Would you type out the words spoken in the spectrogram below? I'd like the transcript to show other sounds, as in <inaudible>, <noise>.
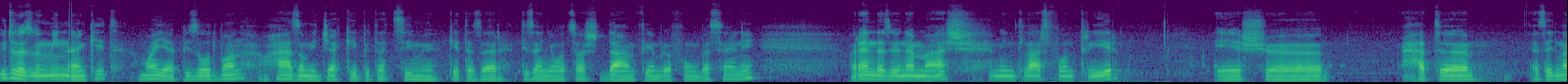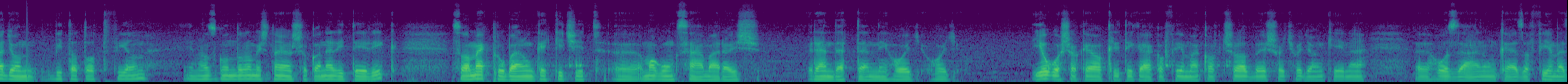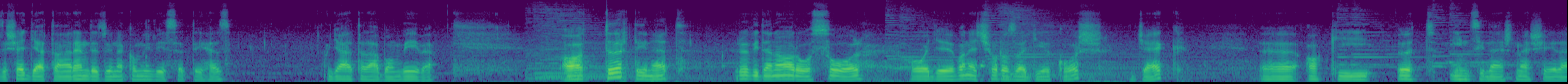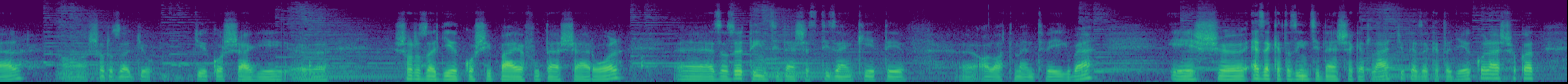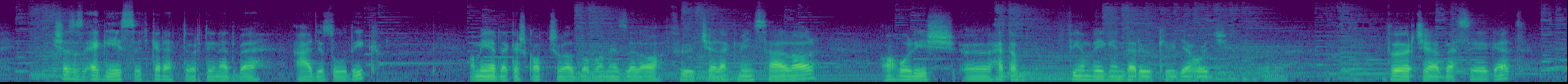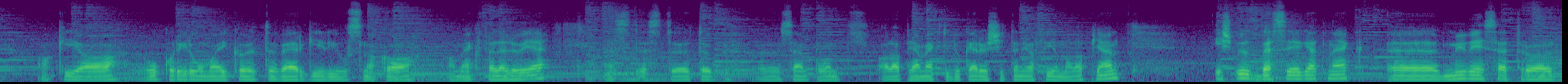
Üdvözlünk mindenkit! A mai epizódban a Ház, amit Jack épített című 2018-as Dán filmről fogunk beszélni. A rendező nem más, mint Lars von Trier, és uh, hát uh, ez egy nagyon vitatott film, én azt gondolom, és nagyon sokan elítélik, szóval megpróbálunk egy kicsit uh, magunk számára is rendet tenni, hogy, hogy jogosak-e a kritikák a filmmel kapcsolatban, és hogy hogyan kéne hozzáállnunk ehhez a filmhez, és egyáltalán rendezőnek a művészetéhez, hogy általában véve. A történet röviden arról szól, hogy van egy sorozatgyilkos, Jack, aki öt incidens mesél el a sorozatgyilkossági sorozatgyilkosi pályafutásáról. Ez az öt incidens, ez 12 év alatt ment végbe, és ezeket az incidenseket látjuk, ezeket a gyilkolásokat, és ez az egész egy kerettörténetbe ágyazódik, ami érdekes kapcsolatban van ezzel a fő cselekményszállal, ahol is, hát a film végén derül ki ugye, hogy Virgil beszélget, aki a ókori római költő Vergiliusnak a, a megfelelője. Ezt, ezt több szempont alapján meg tudjuk erősíteni a film alapján. És ők beszélgetnek művészetről,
